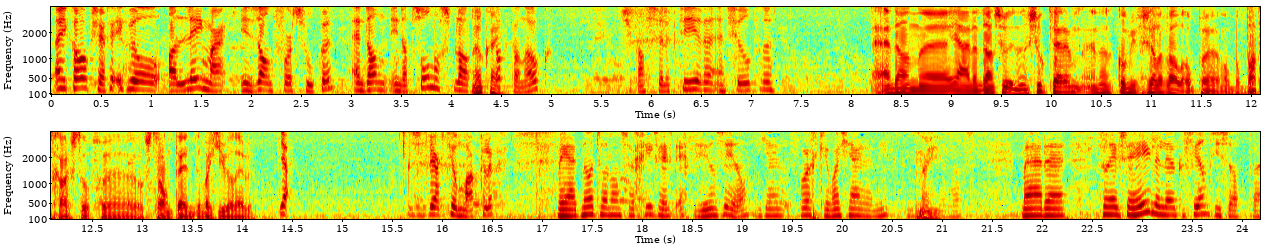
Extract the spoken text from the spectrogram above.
en je kan ook zeggen, ik wil alleen maar in Zandvoort zoeken. En dan in dat zondagsblad. Dat kan ook. Dus je kan selecteren en filteren. En dan, eh, ja, dan, een zoekterm en dan kom je vanzelf wel op, eh, op een badgast of, eh of strandtenten, wat je wil hebben. Ja. Dus het werkt heel makkelijk. Maar ja, het Noord-Hollands archief heeft echt heel veel. Jij, vorige keer was jij er niet, toen ze Nee. er was. Maar eh, toen heeft ze hele leuke filmpjes op eh,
